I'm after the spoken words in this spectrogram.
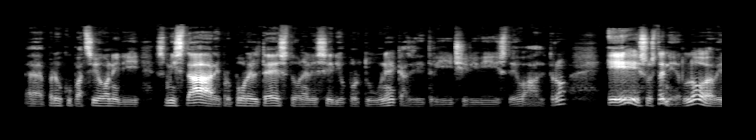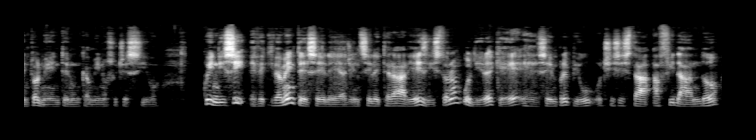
eh, preoccupazione di smistare, proporre il testo nelle sedi opportune, case editrici, riviste o altro, e sostenerlo eventualmente in un cammino successivo. Quindi sì, effettivamente se le agenzie letterarie esistono vuol dire che eh, sempre più ci si sta affidando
